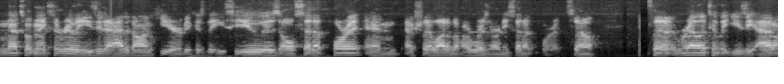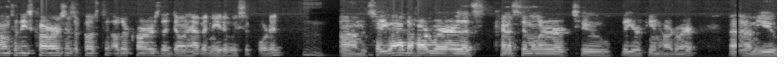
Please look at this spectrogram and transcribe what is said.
and that's what makes it really easy to add it on here because the ECU is all set up for it, and actually a lot of the hardware is already set up for it. So it's a relatively easy add-on to these cars as opposed to other cars that don't have it natively supported. Mhm. Um, so you add the hardware that's kind of similar to the European hardware. Um, you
